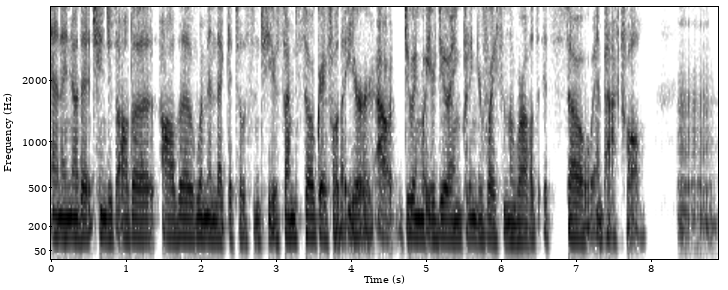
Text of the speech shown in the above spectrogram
and i know that it changes all the all the women that get to listen to you so i'm so grateful that you're out doing what you're doing putting your voice in the world it's so impactful mm.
